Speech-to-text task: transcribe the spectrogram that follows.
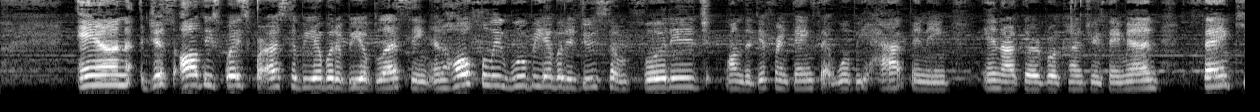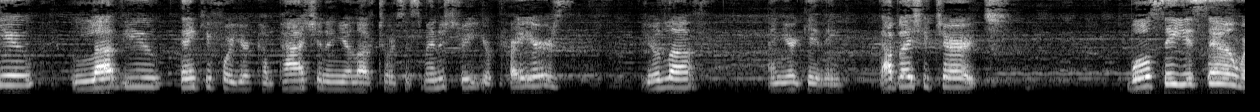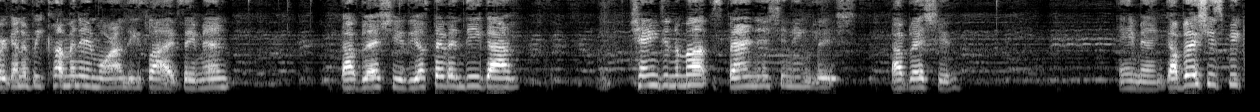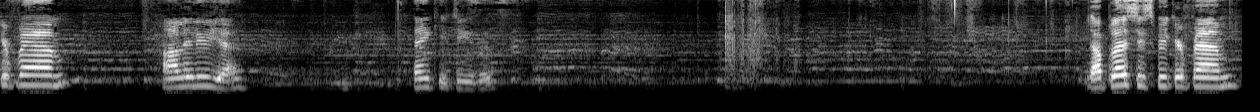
And just all these ways for us to be able to be a blessing. And hopefully, we'll be able to do some footage on the different things that will be happening in our third world countries. Amen. Thank you love you. Thank you for your compassion and your love towards this ministry, your prayers, your love, and your giving. God bless you, church. We'll see you soon. We're going to be coming in more on these lives. Amen. God bless you. Dios te bendiga. Changing them up, Spanish and English. God bless you. Amen. God bless you, Spreaker fam. Hallelujah. Thank you, Jesus. God bless you, Spreaker Fam.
